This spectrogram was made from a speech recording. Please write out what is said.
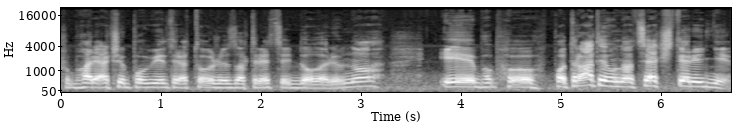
щоб гаряче повітря теж за 30 доларів. Ну, і потратив на це 4 дні.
